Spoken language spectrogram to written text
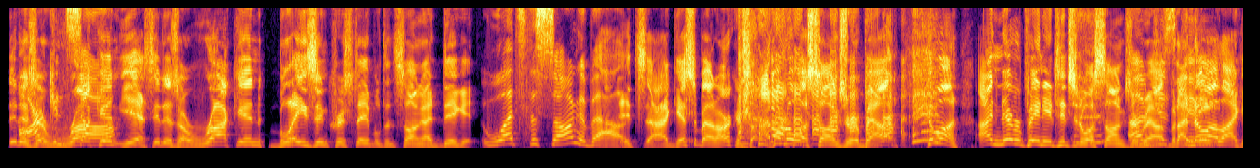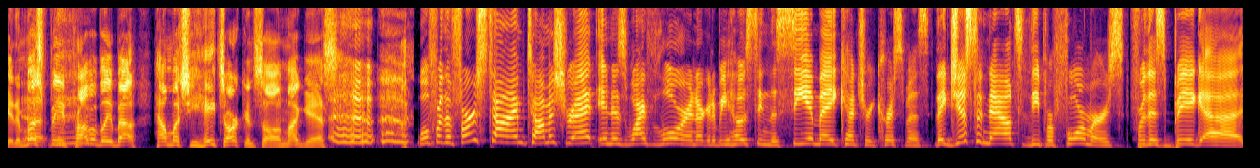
it is Arkansas? a rockin' yes, it is a rockin' blazing Chris Stapleton song. I dig it. What's the song about? It's I guess about Arkansas. I don't know what songs are about. Come on, I never pay any attention to what songs are I'm about, just but I know. I like it. It must be probably about how much he hates Arkansas. My guess. Well, for the first time, Thomas Rhett and his wife Lauren are going to be hosting the CMA Country Christmas. They just announced the performers for this big uh,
